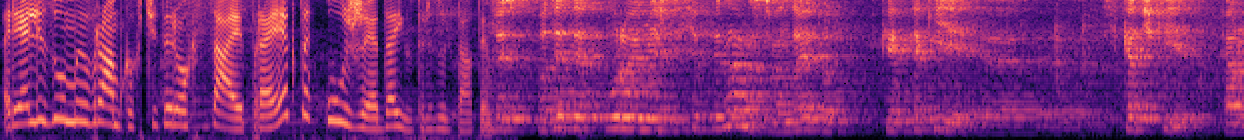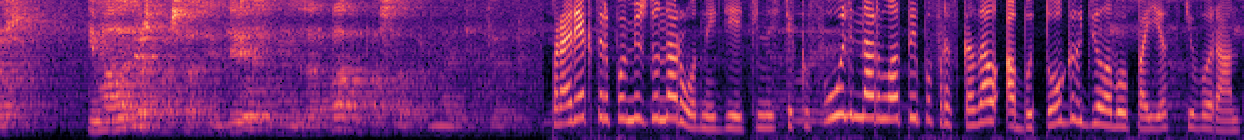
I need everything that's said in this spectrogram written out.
Реализуемые в рамках четырех САИ проекты уже дают результаты. То есть вот этот уровень междисциплинарности, он дает вот как такие э, скачки хорошие. И молодежь пошла с интересом, и зарплата пошла там на этих Проректор по международной деятельности КФУ Ленар Латыпов рассказал об итогах деловой поездки в Иран.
